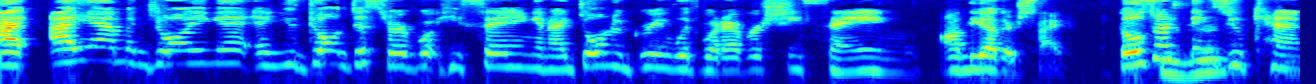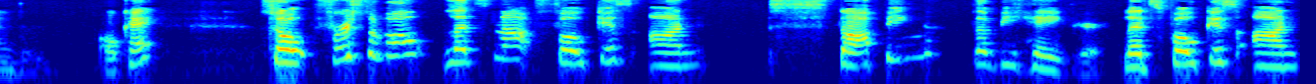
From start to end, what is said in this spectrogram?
I, I am enjoying it and you don't deserve what he's saying and I don't agree with whatever she's saying on the other side. Those are mm-hmm. things you can do. Okay. So first of all, let's not focus on stopping the behavior. Let's focus on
